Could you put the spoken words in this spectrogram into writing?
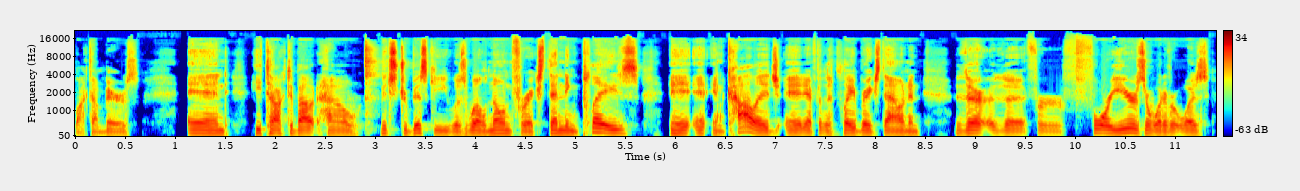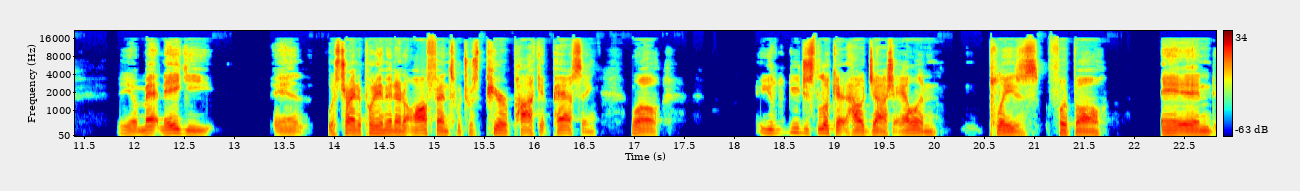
Locked On Bears, and he talked about how Mitch Trubisky was well known for extending plays in, in college, and after the play breaks down, and the the for four years or whatever it was, you know, Matt Nagy and was trying to put him in an offense which was pure pocket passing. Well, you you just look at how Josh Allen plays football and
